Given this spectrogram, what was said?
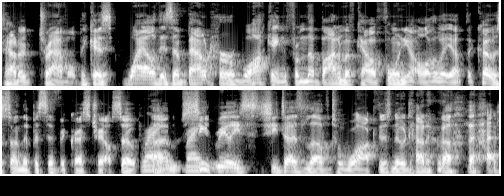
how to travel because Wild is about her walking from the bottom of California all the way up the coast on the Pacific Crest Trail. So right, um, right. she really she does love to walk. There's no doubt about that.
